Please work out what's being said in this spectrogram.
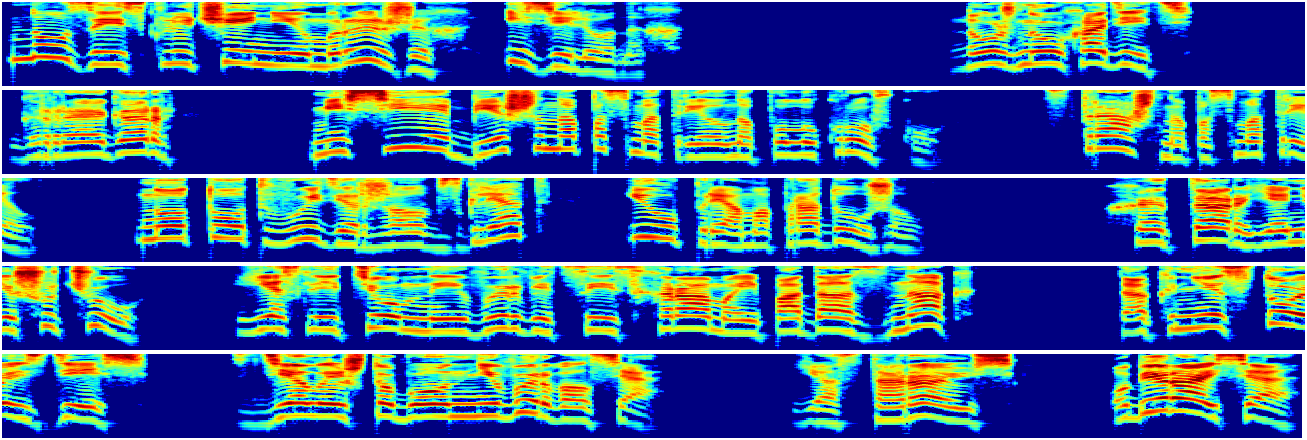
Ну, за исключением рыжих и зеленых. «Нужно уходить! Грегор!» Мессия бешено посмотрел на полукровку. Страшно посмотрел, но тот выдержал взгляд и упрямо продолжил. «Хетар, я не шучу! Если темный вырвется из храма и подаст знак, так не стой здесь! Сделай, чтобы он не вырвался! Я стараюсь! Убирайся!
